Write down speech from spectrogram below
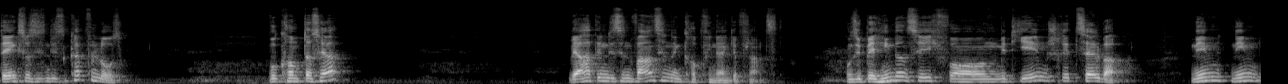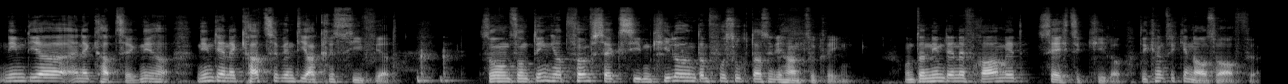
denkst, was ist in diesen Köpfen los? Wo kommt das her? Wer hat in diesen Wahnsinn in den Kopf hineingepflanzt? Und sie behindern sich von, mit jedem Schritt selber. Nimm, nimm, nimm dir eine Katze. Nimm dir eine Katze, wenn die aggressiv wird. So, so ein Ding hat 5, 6, 7 Kilo und dann versucht das in die Hand zu kriegen. Und dann nimmt eine Frau mit 60 Kilo. Die können sich genauso aufführen.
